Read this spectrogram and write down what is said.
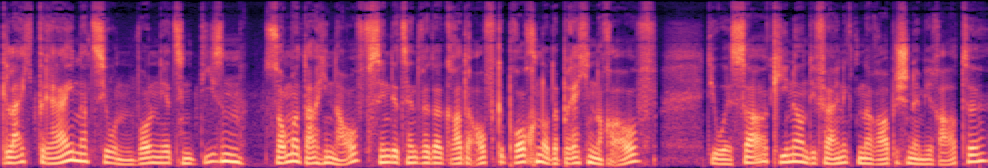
Gleich drei Nationen wollen jetzt in diesem Sommer da hinauf, sind jetzt entweder gerade aufgebrochen oder brechen noch auf. Die USA, China und die Vereinigten Arabischen Emirate.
